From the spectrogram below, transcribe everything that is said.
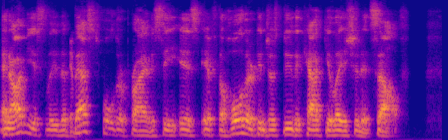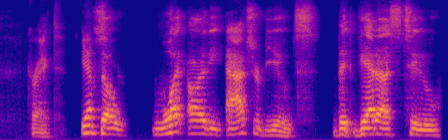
And obviously the Yep. best holder privacy is if the holder can just do the calculation itself. Correct. Yeah. So what are the attributes that get us to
